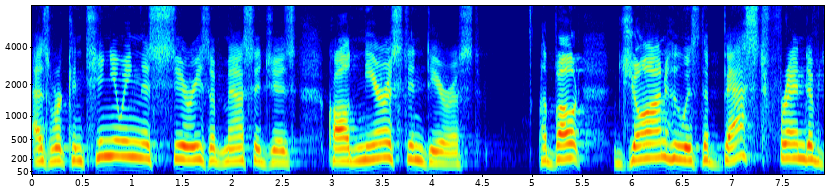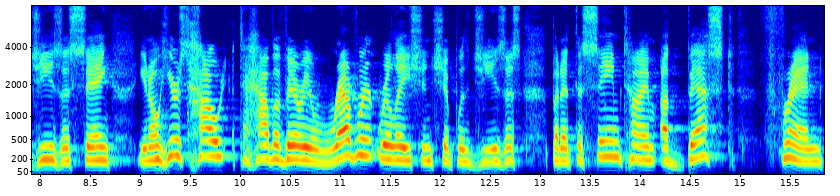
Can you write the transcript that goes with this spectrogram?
as we're continuing this series of messages called Nearest and Dearest about John, who is the best friend of Jesus, saying, You know, here's how to have a very reverent relationship with Jesus, but at the same time, a best friend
